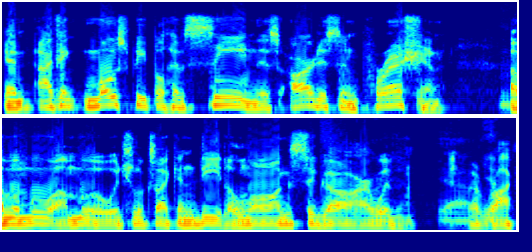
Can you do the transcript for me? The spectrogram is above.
and I think most people have seen this artist's impression of Oumuamua, which looks like indeed a long cigar with Yeah. a Yeah. rock.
